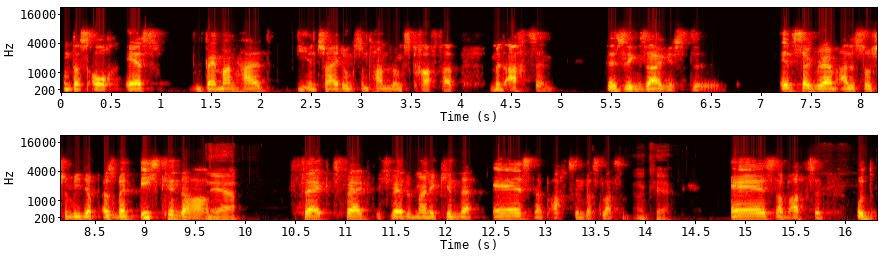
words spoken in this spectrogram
Und das auch erst, wenn man halt die Entscheidungs- und Handlungskraft hat mit 18. Deswegen sage ich, Instagram, alles Social Media, also wenn ich Kinder habe, Ja. Fact, Fact, ich werde meine Kinder erst ab 18 das lassen. Okay. Erst ab 18. Und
